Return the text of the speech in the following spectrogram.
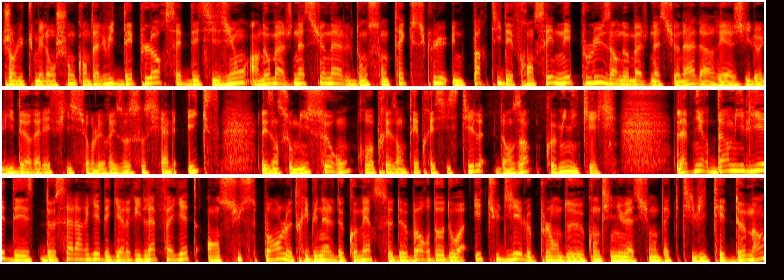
Jean-Luc Mélenchon, quant à lui, déplore cette décision. Un hommage national dont sont exclus une partie des Français n'est plus un hommage national, a réagi le leader LFI sur le réseau social X. Les insoumis seront représentés, précise-t-il dans un communiqué. L'avenir d'un millier de salariés des galeries Lafayette en suspens. Le tribunal de commerce de Bordeaux doit étudier le plan de continuation d'activité demain.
